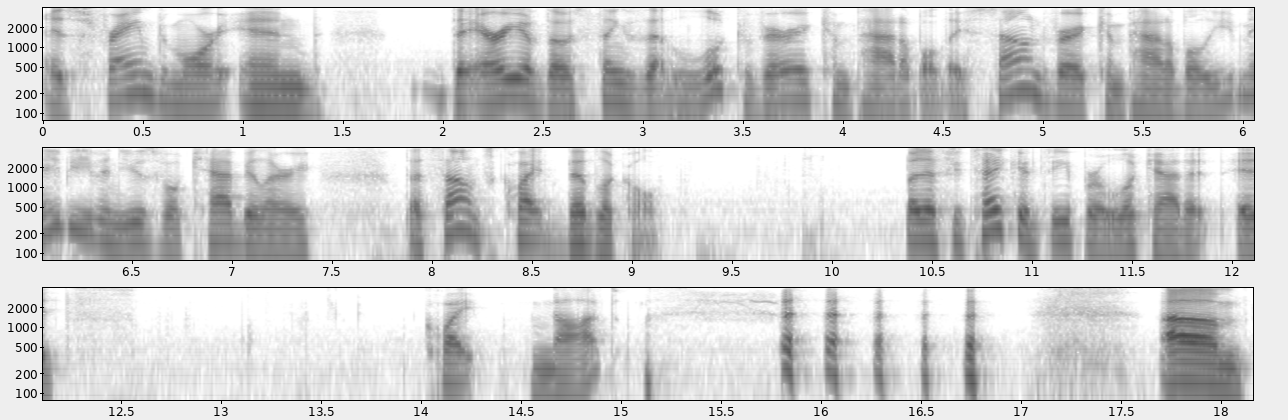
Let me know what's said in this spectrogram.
is framed more in the area of those things that look very compatible. They sound very compatible. You maybe even use vocabulary that sounds quite biblical. But if you take a deeper look at it, it's quite not. um,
